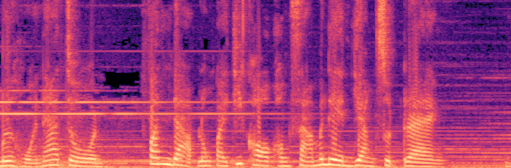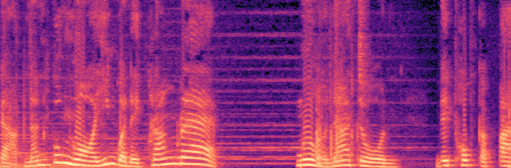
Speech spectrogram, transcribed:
เมื่อหัวหน้าโจร ฟันดาบลงไปที่คอของสามเณรอย่างสุดแรง ดาบนั้นก็งอยิ่งกว่าในครั้งแรก เมื่อหัวหน้าโจรได้พบกับปา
